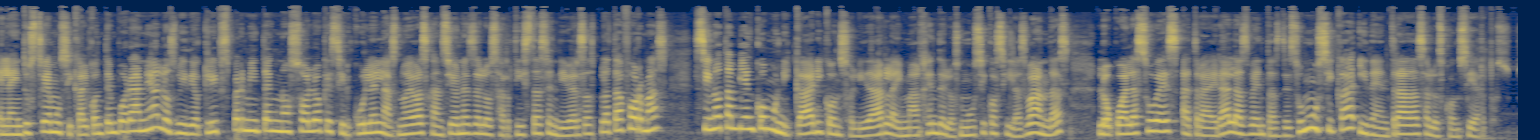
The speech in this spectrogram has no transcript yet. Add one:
En la industria musical contemporánea, los videoclips permiten no solo que circulen las nuevas canciones de los artistas en diversas plataformas, sino también comunicar y consolidar la imagen de los músicos y las bandas, lo cual a su vez atraerá las ventas de su música y de entradas a los conciertos.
